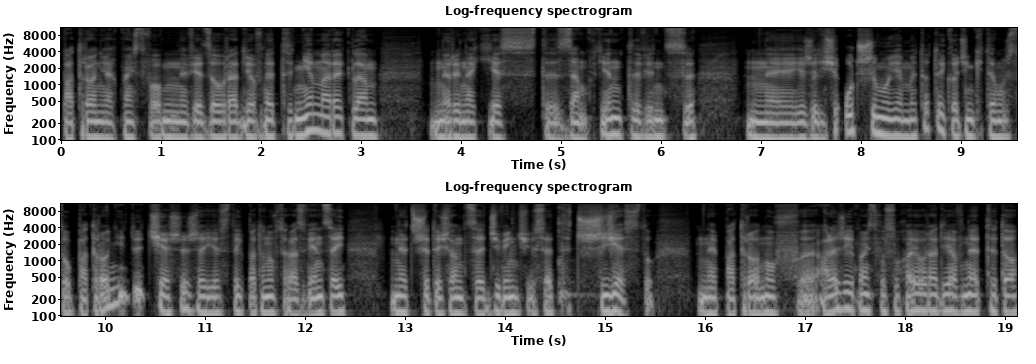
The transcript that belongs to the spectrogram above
patroni, jak Państwo wiedzą, Radio Wnet nie ma reklam, rynek jest zamknięty, więc mm, jeżeli się utrzymujemy, to tylko dzięki temu, że są patroni. Cieszy, że jest tych patronów coraz więcej. 3930 patronów, ale jeżeli Państwo słuchają Radia Wnet, to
